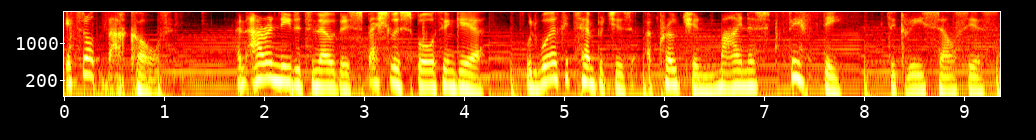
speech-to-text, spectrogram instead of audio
it's not that cold. And Aaron needed to know that his specialist sporting gear would work at temperatures approaching minus 50 degrees Celsius.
